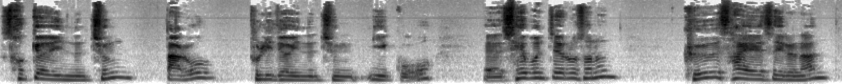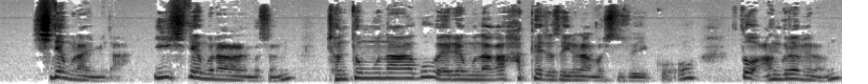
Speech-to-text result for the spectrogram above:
섞여 있는 층 따로 분리되어 있는 층이 있고 세 번째로서는 그 사회에서 일어난 시대 문화입니다. 이 시대 문화라는 것은 전통 문화하고 외래 문화가 합해져서 일어난 것일 수도 있고 또 안 그러면은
